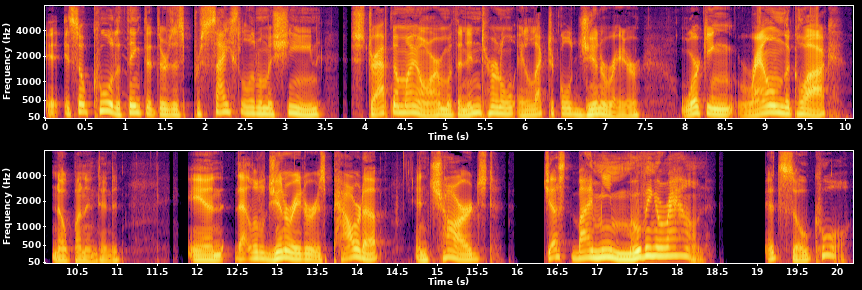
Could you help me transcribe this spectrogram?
it, it's so cool to think that there's this precise little machine strapped on my arm with an internal electrical generator working round the clock, no pun intended. And that little generator is powered up and charged just by me moving around. It's so cool.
